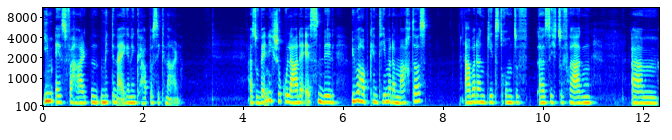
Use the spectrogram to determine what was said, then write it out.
im Essverhalten mit den eigenen Körpersignalen. Also wenn ich Schokolade essen will, überhaupt kein Thema, dann macht das. Aber dann geht es darum, äh, sich zu fragen, ähm,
